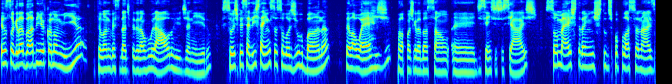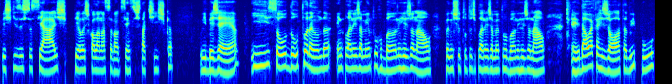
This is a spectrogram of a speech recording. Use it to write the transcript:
Eu sou graduada em Economia pela Universidade Federal Rural do Rio de Janeiro. Sou especialista em Sociologia Urbana pela UERJ, pela pós-graduação é, de Ciências Sociais. Sou mestra em Estudos Populacionais e Pesquisas Sociais pela Escola Nacional de Ciência e Estatística, o IBGE. E sou doutoranda em Planejamento Urbano e Regional pelo Instituto de Planejamento Urbano e Regional é, da UFRJ, do IPU,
